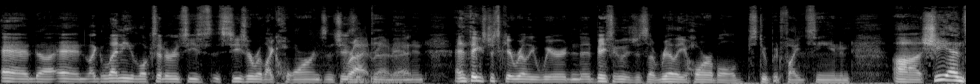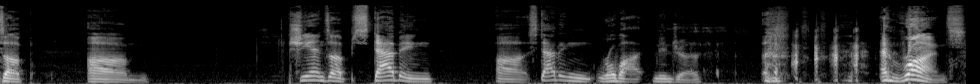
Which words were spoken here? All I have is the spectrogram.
And uh, and like Lenny looks at her and sees sees her with like horns and she's Right, a demon right. and and things just get really weird and it basically just a really horrible stupid fight scene and uh, she ends up um, she ends up stabbing uh, stabbing robot ninja and runs.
